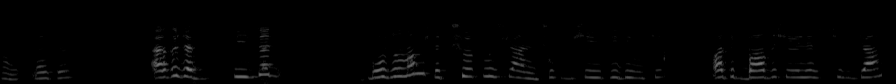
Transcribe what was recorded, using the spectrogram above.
Ha, neyse. Arkadaşlar bilgisayar bozulmamış da çökmüş yani çok bir şey yüklediğim için artık bazı şeyleri sileceğim.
